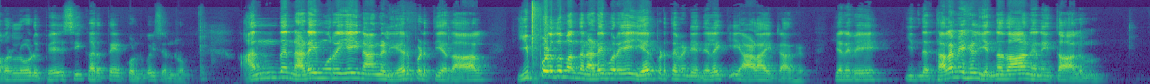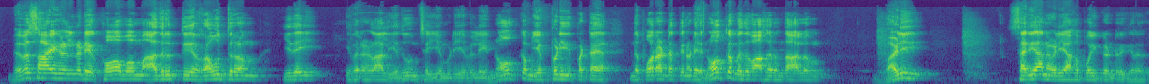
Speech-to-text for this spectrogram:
அவர்களோடு பேசி கருத்தை கொண்டு போய் சென்றோம். அந்த நடைமுறையை நாங்கள் ஏற்படுத்தியதால் இப்பொழுதும் அந்த நடைமுறையை ஏற்படுத்த வேண்டிய நிலைக்கு ஆளாயிட்டார்கள். எனவே இந்த தலைமைகள் என்னதான் நினைத்தாலும் விவசாயிகளினுடைய கோபம் அதிருப்தி ரௌத்ரம் இதை இவர்களால் எதுவும் செய்ய முடியவில்லை. நோக்கம் எப்படிப்பட்ட இந்த போராட்டத்தினுடைய நோக்கம் எதுவாக இருந்தாலும் வழி சரியான வழியாக போய்கொண்டிருக்கிறது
